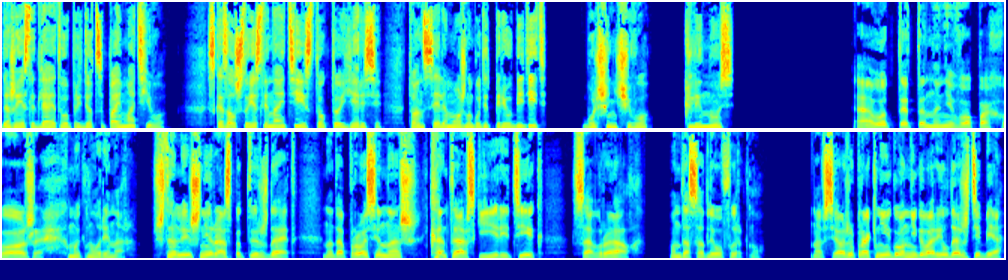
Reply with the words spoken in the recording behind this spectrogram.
даже если для этого придется поймать его. Сказал, что если найти исток той ереси, то Анселя можно будет переубедить. Больше ничего. Клянусь. «А вот это на него похоже», — хмыкнул Ренар. «Что лишний раз подтверждает. На допросе наш катарский еретик соврал». Он досадливо фыркнул. «Но все же про книгу он не говорил даже тебе.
